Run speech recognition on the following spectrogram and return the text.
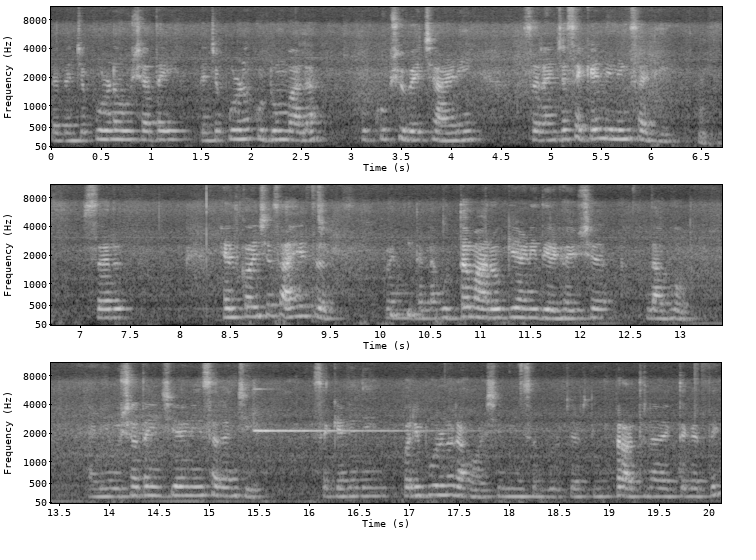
तर त्यांच्या पूर्ण उषाताई त्यांच्या पूर्ण कुटुंबाला खूप खूप शुभेच्छा आणि सरांच्या सेकंड इनिंगसाठी सर हेल्थ कॉन्शियस आहेतच. पण त्यांना उत्तम आरोग्य आणि दीर्घायुष्य लाभो. आणि उषाताईंची आणि सरांची सेकंड परिपूर्ण राहो अशी मी सद्गुरूच्या प्रार्थना व्यक्त करते.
